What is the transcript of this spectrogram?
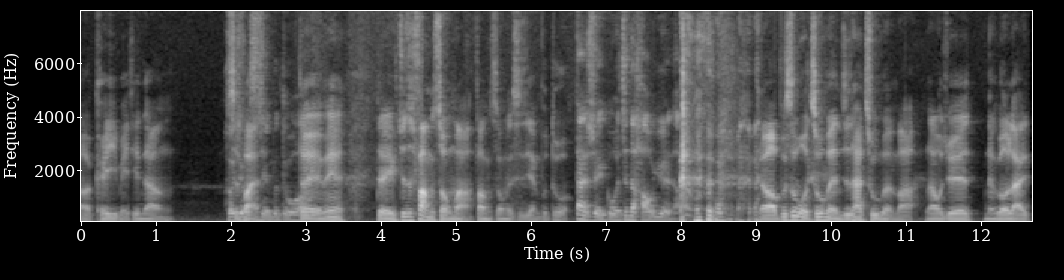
呃可以每天这样吃饭时，间不多、啊，对，没有对，就是放松嘛，放松的时间不多。淡水国真的好远啊！啊，不是我出门，就是他出门嘛。那我觉得能够来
